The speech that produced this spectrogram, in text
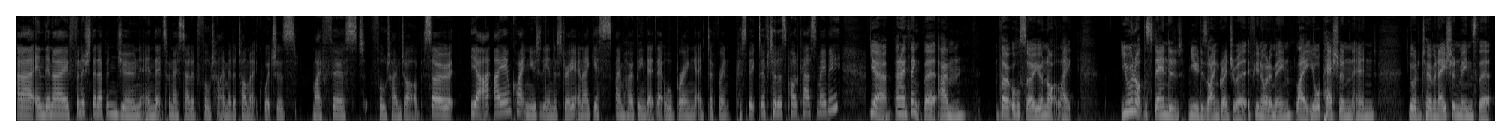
Uh, and then I finished that up in June, and that's when I started full time at Atomic, which is my first full time job. So yeah, I, I, am quite new to the industry, and I guess I'm hoping that that will bring a different perspective to this podcast, maybe. Yeah, and I think that um, though also you're not like you are not the standard new design graduate, if you know what I mean. Like your passion and your determination means that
